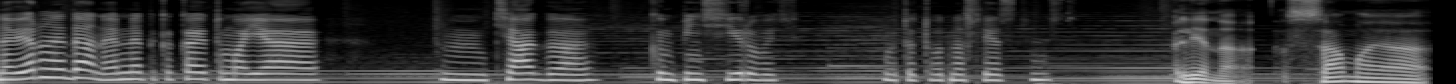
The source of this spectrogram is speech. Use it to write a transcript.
Наверное, да. Наверное, это какая-то моя м, тяга компенсировать вот эту вот наследственность. Лена, самая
